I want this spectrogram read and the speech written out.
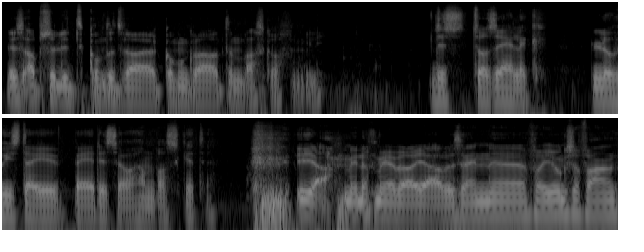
Dus absoluut komt het wel, kom ik wel uit een basketbalfamilie. Dus het was eigenlijk logisch dat je beiden zou gaan basketten. Ja, min of meer wel. Ja. We zijn eh, van jongs af aan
